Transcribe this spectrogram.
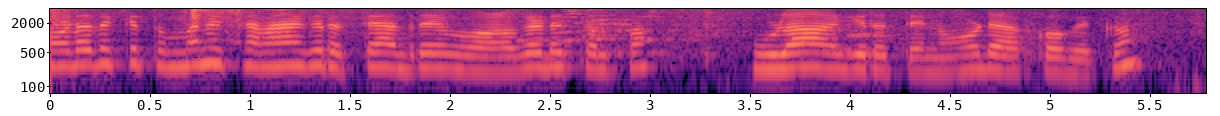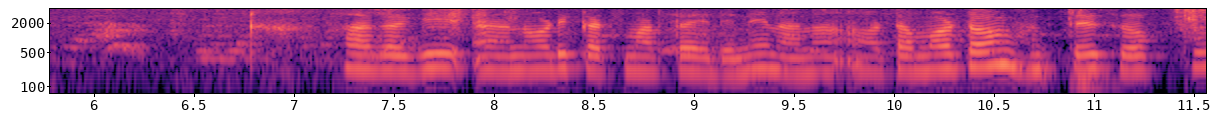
ನೋಡೋದಕ್ಕೆ ತುಂಬಾ ಚೆನ್ನಾಗಿರುತ್ತೆ, ಆದರೆ ಒಳಗಡೆ ಸ್ವಲ್ಪ ಹುಳ ಆಗಿರುತ್ತೆ, ನೋಡಿ ಹಾಕ್ಕೋಬೇಕು. ಹಾಗಾಗಿ ನೋಡಿ ಕಟ್ ಮಾಡ್ತಾ ಇದ್ದೀನಿ ನಾನು. ಟೊಮೊಟೊ ಮತ್ತು ಸೊಪ್ಪು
